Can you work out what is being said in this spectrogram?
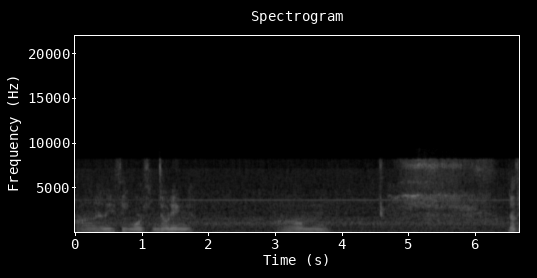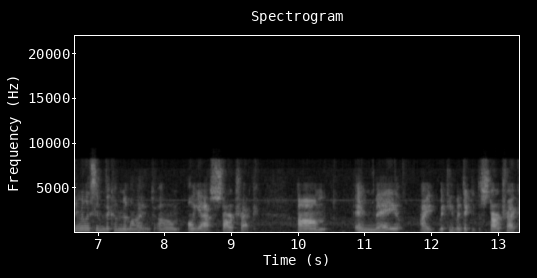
Uh, anything worth noting? Um, nothing really seemed to come to mind. Um, oh yeah, Star Trek. Um, in May, I became addicted to Star Trek,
